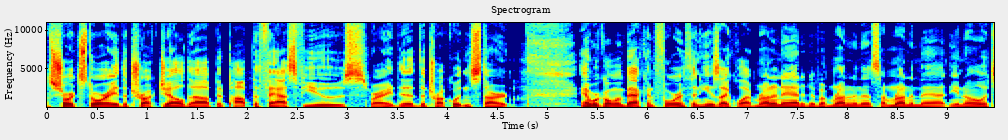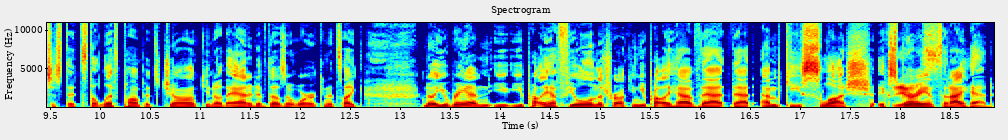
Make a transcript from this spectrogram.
short story: the truck gelled up, it popped the FASS fuse, right? The the truck wouldn't start, and we're going back and forth. And he's like, "Well, I'm running additive, I'm running this, I'm running that. You know, it's just it's the lift pump, it's junk. You know, the additive doesn't work." And it's like, no, you ran. You, you probably have fuel in the truck, and you probably have that that empty slush experience Yes. that I had.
